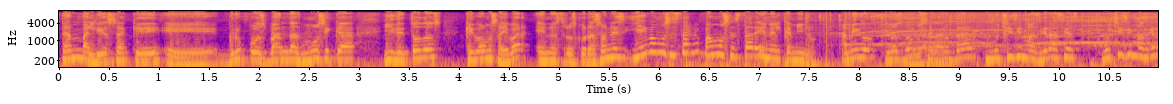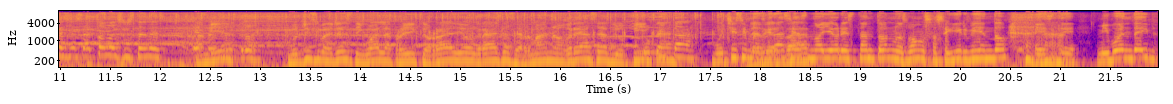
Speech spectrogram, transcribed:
tan valiosa que eh, grupos, bandas, música y de todos que vamos a llevar en nuestros corazones y ahí vamos a estar, vamos a estar en el camino. Amigo, nos vamos a encontrar. Muchísimas gracias. Muchísimas gracias a todos ustedes. Este es También, nuestro- muchísimas gracias igual a Proyecto Radio, gracias hermano, gracias Lupita. Lupita, muchísimas gracias. No llores tanto, nos vamos a seguir viendo. Este, mi buen Dave,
